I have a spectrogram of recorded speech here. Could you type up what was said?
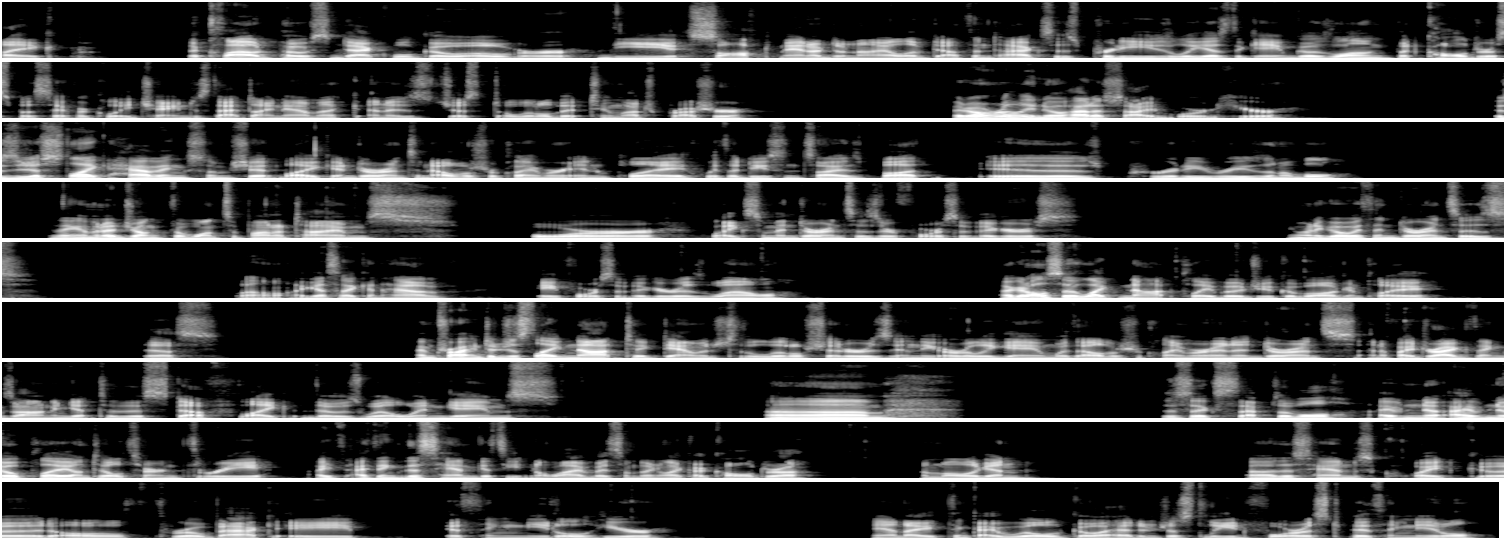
like the Cloud Post deck will go over the soft mana denial of Death and Taxes pretty easily as the game goes along, but Kaldra specifically changes that dynamic and is just a little bit too much pressure. I don't really know how to sideboard here. Is just like having some shit like Endurance and Elvish Reclaimer in play with a decent sized butt is pretty reasonable. I think I'm to junk the Once Upon a Times for like some Endurances or Force of Vigors. You want to go with Endurances? Well, I guess I can have a Force of Vigor as well. I could also like not play Bojuka Bog and play this. I'm trying to just like not take damage to the little shitters in the early game with Elvish Reclaimer and Endurance, and if I drag things on and get to this stuff, like those will win games. Um, is this acceptable? I have no I have no play until turn three. I I think this hand gets eaten alive by something like a Kaldra, a mulligan. Uh, this hand is quite good. I'll throw back a Pithing Needle here. And I think I will go ahead and just lead Forest Pithing Needle.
